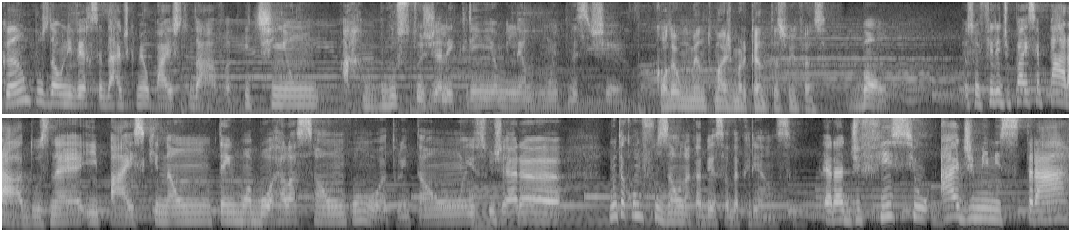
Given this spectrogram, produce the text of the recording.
campus da universidade que meu pai estudava. E tinham arbustos de alecrim e eu me lembro muito desse cheiro. Qual é o momento mais marcante da sua infância? Bom, eu sou filha de pais separados, né? E pais que não têm uma boa relação um com o outro. Então, isso gera muita confusão na cabeça da criança. Era difícil administrar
